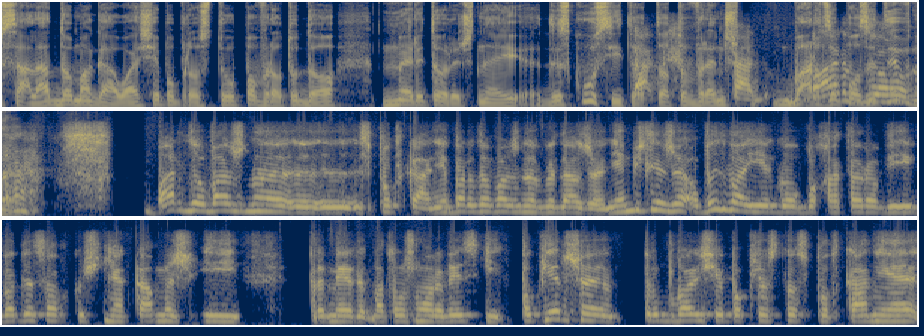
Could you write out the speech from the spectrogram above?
sala domagała się po prostu powrotu do merytorycznej dyskusji. To, tak, to, to wręcz tak, bardzo, bardzo pozytywne. Bardzo ważne spotkanie, bardzo ważne wydarzenie. Myślę, że obydwaj jego bohaterowie, i Władysław Kośniak-Kamysz i premier Mateusz Morawiecki, po pierwsze próbowali się poprzez to spotkanie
